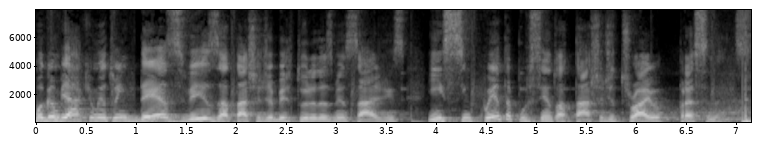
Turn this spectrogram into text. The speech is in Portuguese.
Uma gambiarra que aumentou em 10 vezes a taxa de abertura das mensagens e em 50% a taxa de trial para assinantes.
